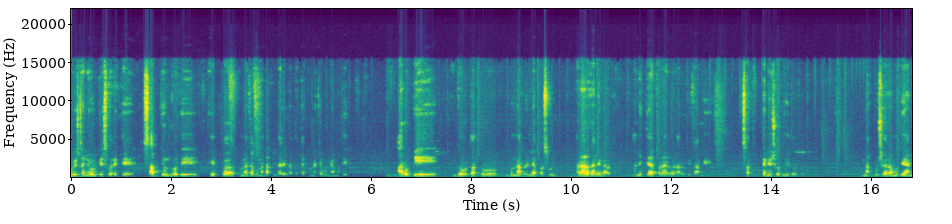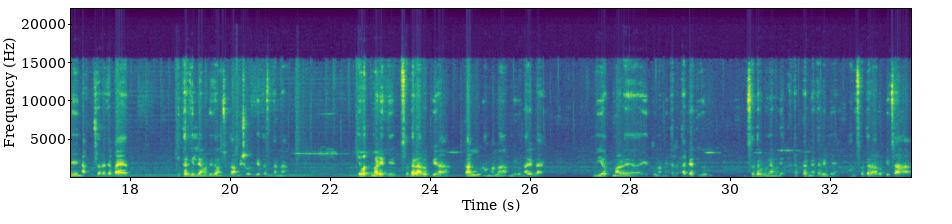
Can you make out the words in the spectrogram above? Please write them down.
Police Thane Hudkeshwar येथे सात जून रोजी एक खुनाचा गुन्हा दाखल झालेला होता. त्या खुनाच्या गुन्ह्यामध्ये आरोपी जो होता तो गुन्हा घडल्यापासून फरार झालेला होता आणि त्या फरार आरोपीचा आम्ही सातत्याने शोध घेत होतो. नागपूर शहरामध्ये आणि नागपूर शहराच्या बाहेर इतर जिल्ह्यामध्ये जाऊन सुद्धा आम्ही शोध घेत असताना यवतमाळ येथे सदर आरोपी हा काल आम्हाला मिळून आलेला आहे. यवतमाळ येथून आम्ही त्याला ताब्यात घेऊन सदर गुन्ह्यामध्ये अटक करण्यात आलेली आहे आणि सदर आरोपीचा हा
